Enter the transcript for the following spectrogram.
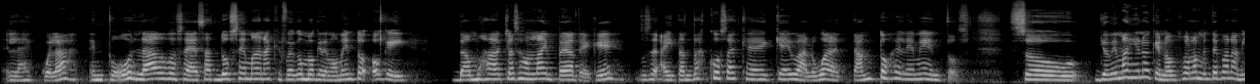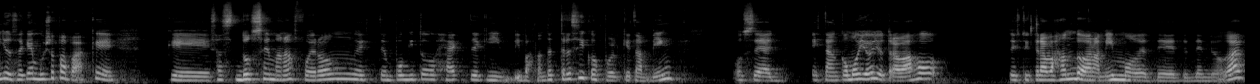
en las escuelas, en todos lados, o sea, esas dos semanas que fue como que de momento, ok, vamos a dar clases online, espérate, ¿qué? Entonces hay tantas cosas que hay que evaluar, tantos elementos. So, yo me imagino que no solamente para mí, yo sé que hay muchos papás que, que esas dos semanas fueron este, un poquito hectic y, bastante estrésicos porque también, o sea, están como yo, yo trabajo, estoy trabajando ahora mismo desde, desde mi hogar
